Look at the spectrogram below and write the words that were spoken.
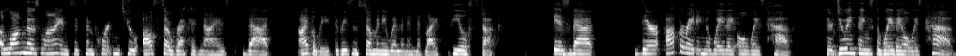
along those lines it's important to also recognize that I believe the reason so many women in midlife feel stuck is that they're operating the way they always have. They're doing things the way they always have.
